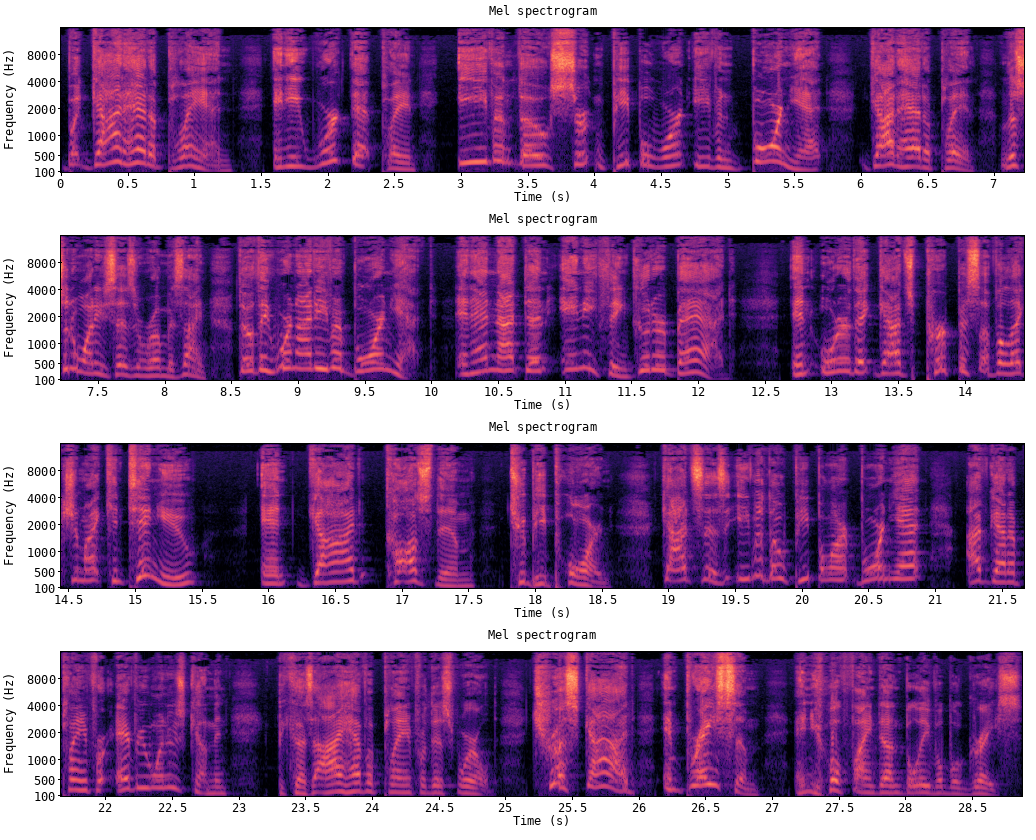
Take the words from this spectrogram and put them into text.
But God had a plan, and He worked that plan even though certain people weren't even born yet, God had a plan. Listen to what he says in Romans 9. Though they were not even born yet and had not done anything, good or bad, in order that God's purpose of election might continue, and God caused them to be born. God says, even though people aren't born yet, I've got a plan for everyone who's coming because I have a plan for this world. Trust God, embrace Him, and you'll find unbelievable grace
